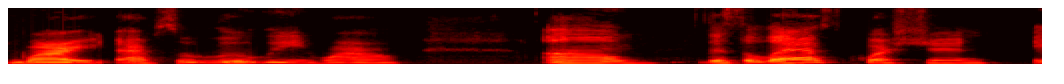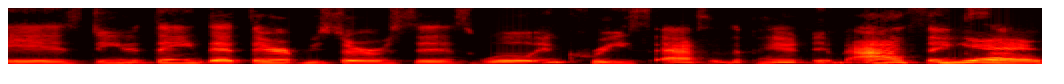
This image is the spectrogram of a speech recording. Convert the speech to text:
Right. Absolutely. Wow. Um, this is the last question. Is do you think that therapy services will increase after the pandemic? I think yes,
